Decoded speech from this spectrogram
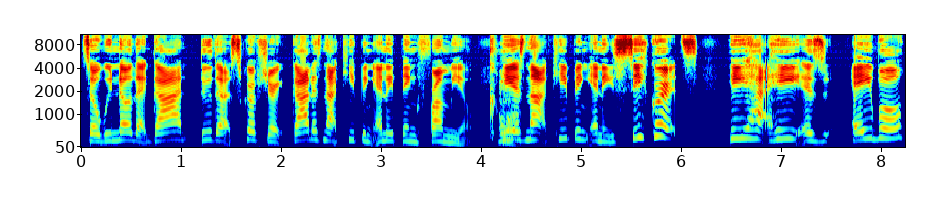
So we know that God, through that scripture, God is not keeping anything from you. He is not keeping any secrets. He ha- he is able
